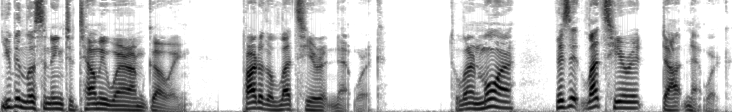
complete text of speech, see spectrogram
You've been listening to Tell Me Where I'm Going, part of the Let's Hear It network. To learn more, visit letshearit.network.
